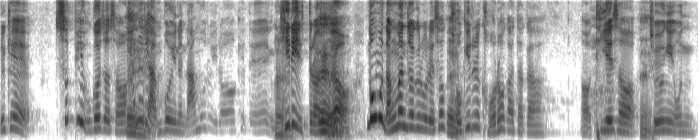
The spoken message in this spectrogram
이렇게 숲이 우거져서 네. 하늘이 안 보이는 나무로 이렇게 된 네. 길이 있더라고요. 너무 낭만적으로 그래서 네. 거기를 걸어가다가 어, 뒤에서 네. 조용히 온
